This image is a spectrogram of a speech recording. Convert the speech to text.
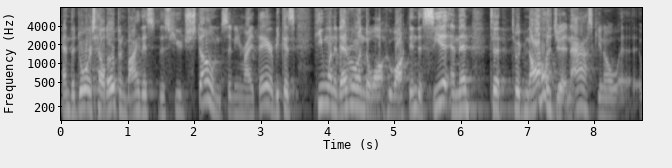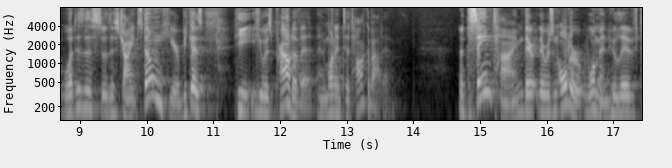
and the door is held open by this, this huge stone sitting right there because he wanted everyone to walk, who walked in to see it and then to, to acknowledge it and ask, you know, what is this, this giant stone here? Because he, he was proud of it and wanted to talk about it. At the same time, there, there was an older woman who lived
